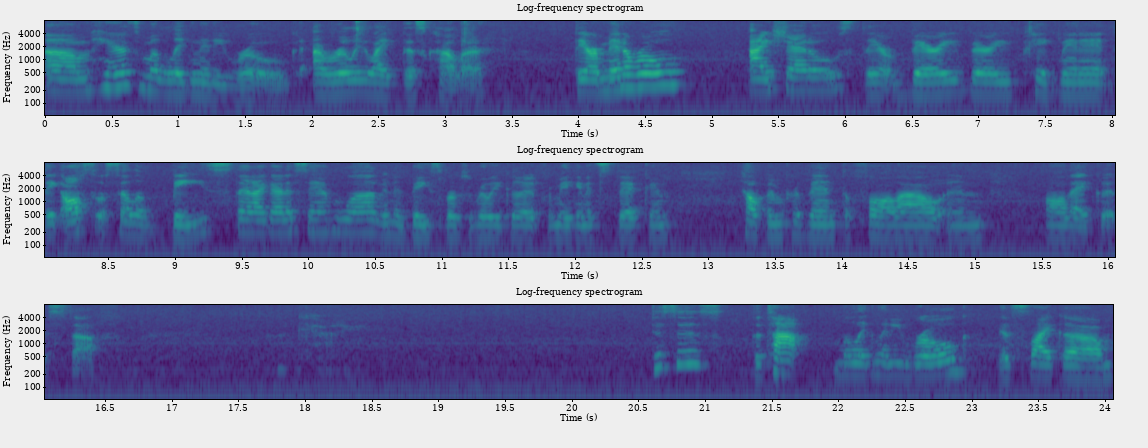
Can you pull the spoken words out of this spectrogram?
Um, here's Malignity Rogue. I really like this color. They're mineral eyeshadows. They're very, very pigmented. They also sell a base that I got a sample of, and the base works really good for making it stick and helping prevent the fallout and all that good stuff. Okay. This is the top Malignity Rogue. It's like, um,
